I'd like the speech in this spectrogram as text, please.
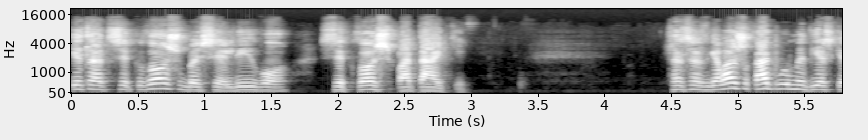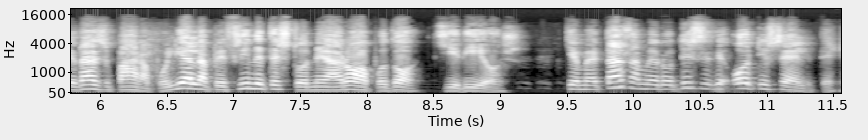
και θα τις εκδώσουμε σε λίγο στις εκδόσεις Πατάκη. Θα σας διαβάσω κάτι που με διασκεδάζει πάρα πολύ, αλλά απευθύνεται στο νεαρό από εδώ κυρίως. Και μετά θα με ρωτήσετε ό,τι θέλετε.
